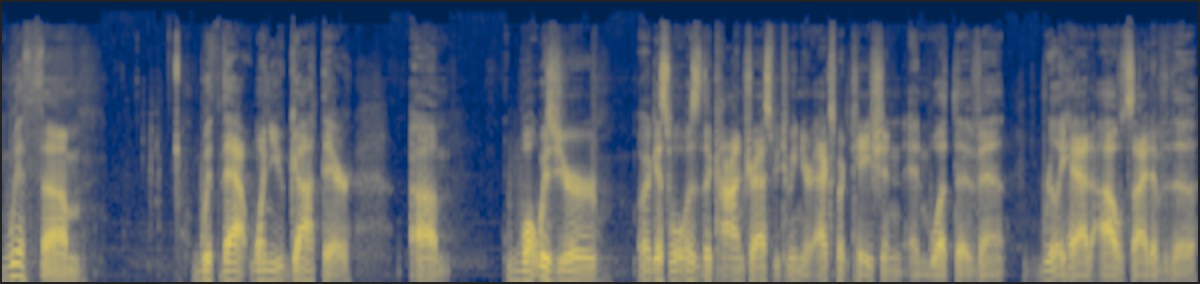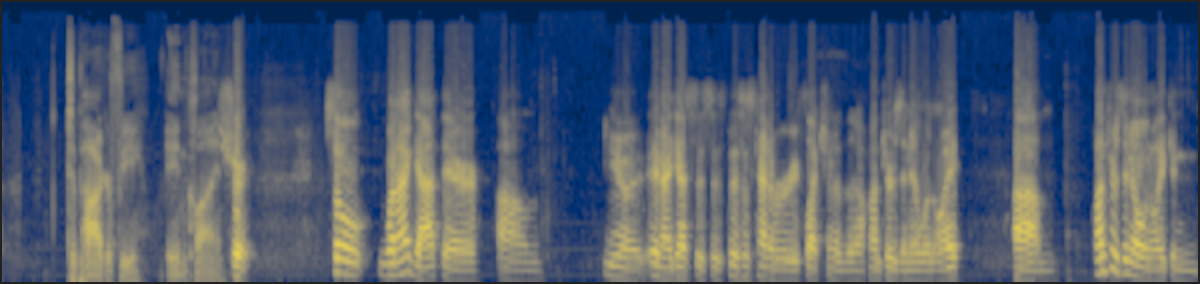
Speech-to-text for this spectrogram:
With um, with that, when you got there, um, what was your, I guess, what was the contrast between your expectation and what the event really had outside of the topography incline? Sure. So when I got there, um, you know, and I guess this is this is kind of a reflection of the hunters in Illinois. Um, hunters in Illinois can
